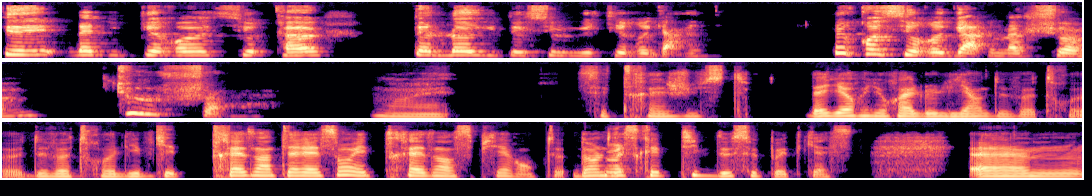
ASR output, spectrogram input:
C'est la différence se cache dans l'œil de celui qui regarde. Et quand ce regard la chambre, tout change. Ouais, c'est très juste. D'ailleurs, il y aura le lien de votre, de votre livre qui est très intéressant et très inspirant dans le descriptif de ce podcast. Euh,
